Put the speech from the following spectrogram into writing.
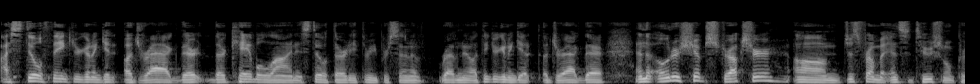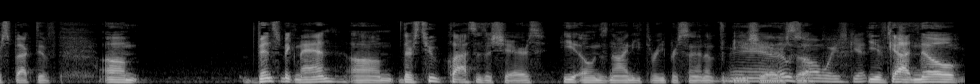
I still think you're going to get a drag. Their their cable line is still 33% of revenue. I think you're going to get a drag there. And the ownership structure, um, just from an institutional perspective, um, Vince McMahon, um, there's two classes of shares. He owns 93% of the B Yeah, shares. those so always get You've got no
